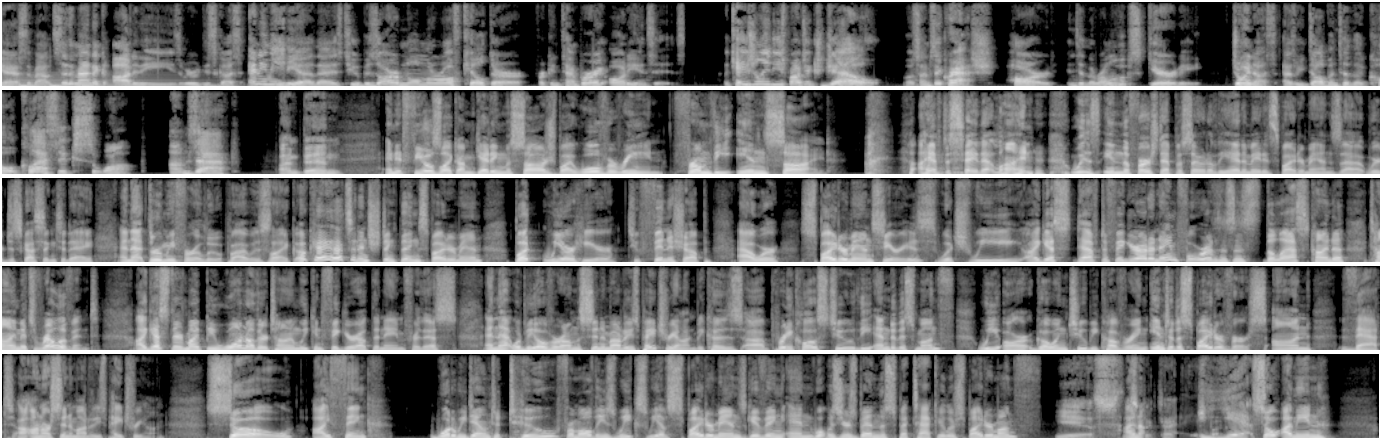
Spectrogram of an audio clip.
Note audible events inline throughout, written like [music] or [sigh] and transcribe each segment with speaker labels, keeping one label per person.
Speaker 1: podcast about cinematic oddities where we discuss any media that is too bizarre, abnormal, or off kilter for contemporary audiences. Occasionally, these projects gel. Most times, they crash hard into the realm of obscurity. Join us as we delve into the cult classic swamp. I'm Zach.
Speaker 2: I'm Ben.
Speaker 3: And it feels like I'm getting massaged by Wolverine from the inside. [laughs] I have to say that line was in the first episode of the animated Spider-Man's uh, we're discussing today, and that threw me for a loop. I was like, okay, that's an interesting thing, Spider-Man. But we are here to finish up our Spider-Man series, which we, I guess, have to figure out a name for [laughs] since the last kind of time it's relevant. I guess there might be one other time we can figure out the name for this, and that would be over on the Cinemodities Patreon, because uh, pretty close to the end of this month, we are going to be covering into the Spider Verse on that uh, on our Cinemodities Patreon. So I think. What are we down to two from all these weeks? We have Spider Man's Giving, and what was yours, Ben? The Spectacular Spider Month.
Speaker 2: Yes,
Speaker 3: I know. Yeah. So I mean,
